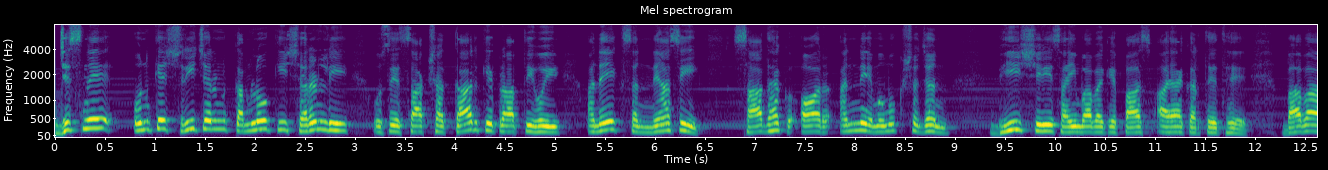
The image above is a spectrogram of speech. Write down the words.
जिसने उनके श्रीचरण कमलों की शरण ली, उसे साक्षात्कार की प्राप्ति हुई। अनेक सन्यासी, साधक और अन्य मुमुक्ष जन भी श्री साईं बाबा के पास आया करते थे। बाबा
